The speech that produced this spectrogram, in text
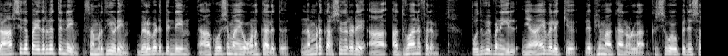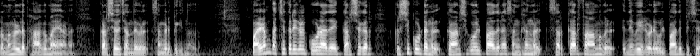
കാർഷിക പൈതൃകത്തിന്റെയും സമൃദ്ധിയുടെയും വിളവെടുപ്പിന്റെയും ആഘോഷമായ ഓണക്കാലത്ത് നമ്മുടെ കർഷകരുടെ ആ അധ്വാന ഫലം പൊതുവിപണിയിൽ ന്യായവിലയ്ക്ക് ലഭ്യമാക്കാനുള്ള കൃഷി വകുപ്പിന്റെ ശ്രമങ്ങളുടെ ഭാഗമായാണ് കർഷക ചന്തകൾ സംഘടിപ്പിക്കുന്നത്. പഴം പച്ചക്കറികൾ കൂടാതെ കർഷകർ കൃഷിക്കൂട്ടങ്ങൾ കാർഷികോൽപാദന സംഘങ്ങൾ സർക്കാർ ഫാമുകൾ എന്നിവയിലൂടെ ഉൽപ്പാദിപ്പിച്ച്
